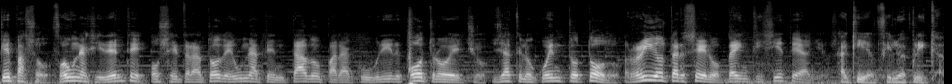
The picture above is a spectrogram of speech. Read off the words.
¿Qué pasó? ¿Fue un accidente o se trató de un atentado para cubrir otro hecho? Ya te lo cuento todo. Río Tercero, 27 años. Aquí en Filo Explica.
